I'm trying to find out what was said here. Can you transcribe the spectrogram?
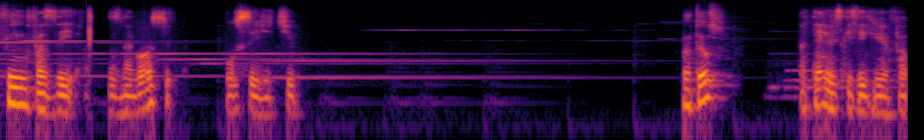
Sim. Fazer os negócios. Ou seja, tipo. Matheus? Até eu esqueci o que eu ia falar.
